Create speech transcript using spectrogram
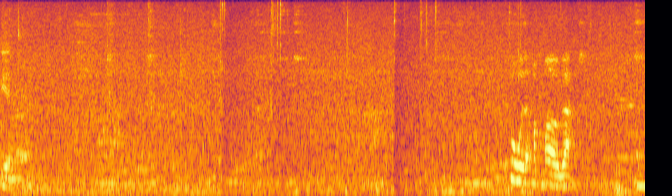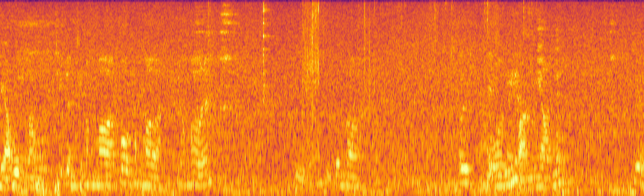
tiền nữa. Thu dạ mặc mờ rồi? Em béo bụng lắm. Chị tưởng chị mặc mờ, cô mặc mờ à? Mặc mờ đấy. Thử thử cân mờ. Ơi, Bộ à? quả nghèo thế. Chứ là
